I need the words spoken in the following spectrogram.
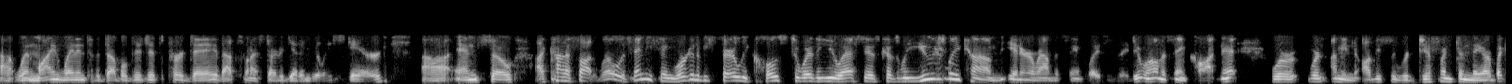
Uh, when mine went into the double digits per day, that's when I started getting really scared. Uh, and so I kind of thought, well, if anything, we're going to be fairly close to where the U.S. is because we usually come in and around the same places they do. We're on the same continent. We're, we're, I mean, obviously we're different than they are, but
